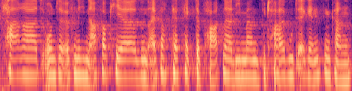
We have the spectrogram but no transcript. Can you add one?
Fahrrad und der öffentliche Nahverkehr sind einfach perfekte Partner, die man total gut ergänzen kann.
